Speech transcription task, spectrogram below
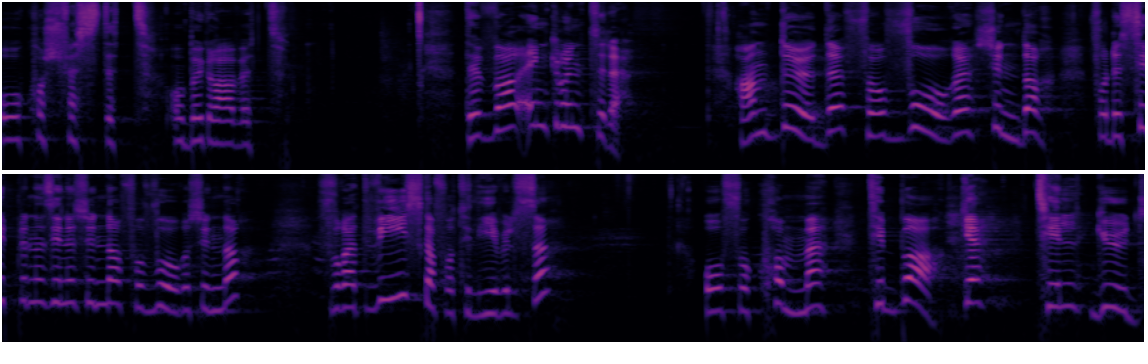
og korsfestet og begravet. Det var en grunn til det. Han døde for våre synder, for disiplene sine synder, for våre synder. For at vi skal få tilgivelse og få komme tilbake til Gud.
